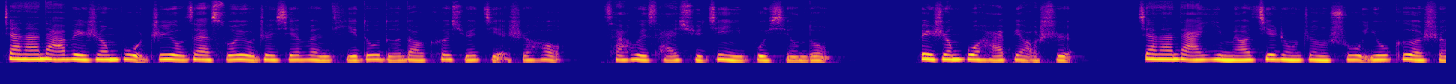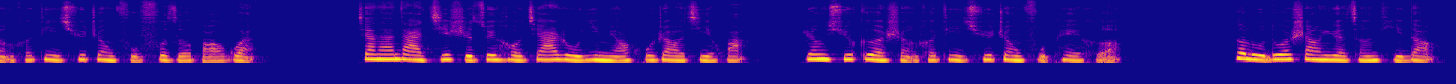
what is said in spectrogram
加拿大卫生部只有在所有这些问题都得到科学解释后，才会采取进一步行动。卫生部还表示，加拿大疫苗接种证书由各省和地区政府负责保管。加拿大即使最后加入疫苗护照计划，仍需各省和地区政府配合。特鲁多上月曾提到，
